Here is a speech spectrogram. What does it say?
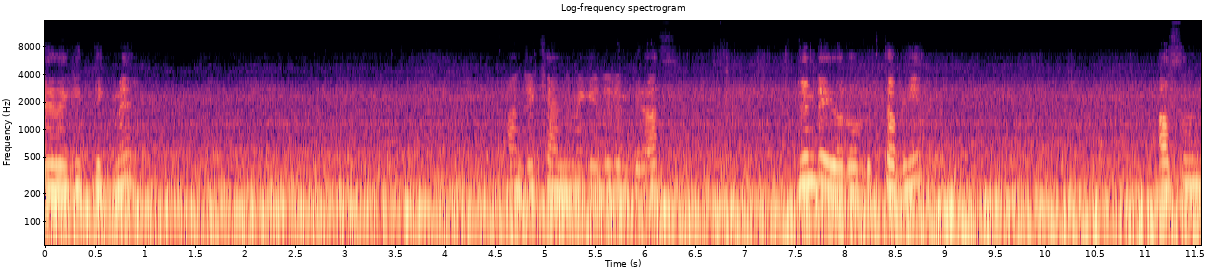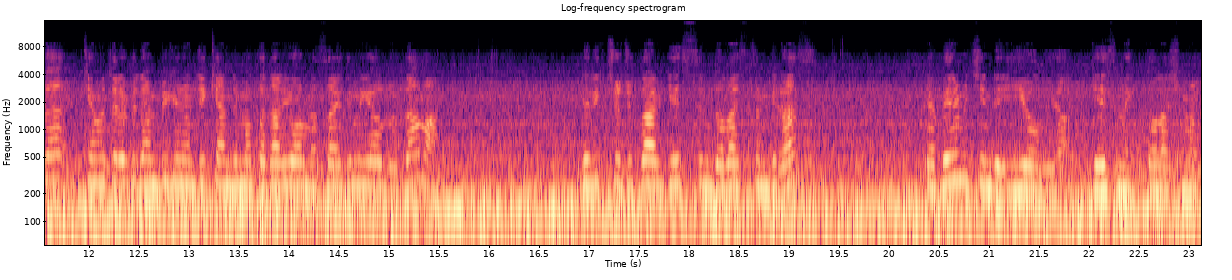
Eve gittik mi? Ancak kendime gelirim biraz. Dün de yorulduk tabii. Aslında kemoterapiden bir gün önce kendimi o kadar yormasaydım iyi olurdu ama dedik çocuklar gezsin dolaşsın biraz. Ya benim için de iyi oluyor gezmek, dolaşmak.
